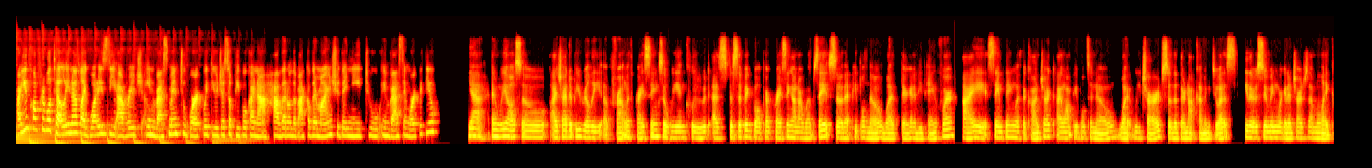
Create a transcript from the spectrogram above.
Are you comfortable telling us like what is the average investment to work with you just so people kind of have that on the back of their mind should they need to invest and work with you? Yeah. And we also, I try to be really upfront with pricing. So we include as specific ballpark pricing on our website so that people know what they're going to be paying for. I, same thing with a contract. I want people to know what we charge so that they're not coming to us either assuming we're going to charge them like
